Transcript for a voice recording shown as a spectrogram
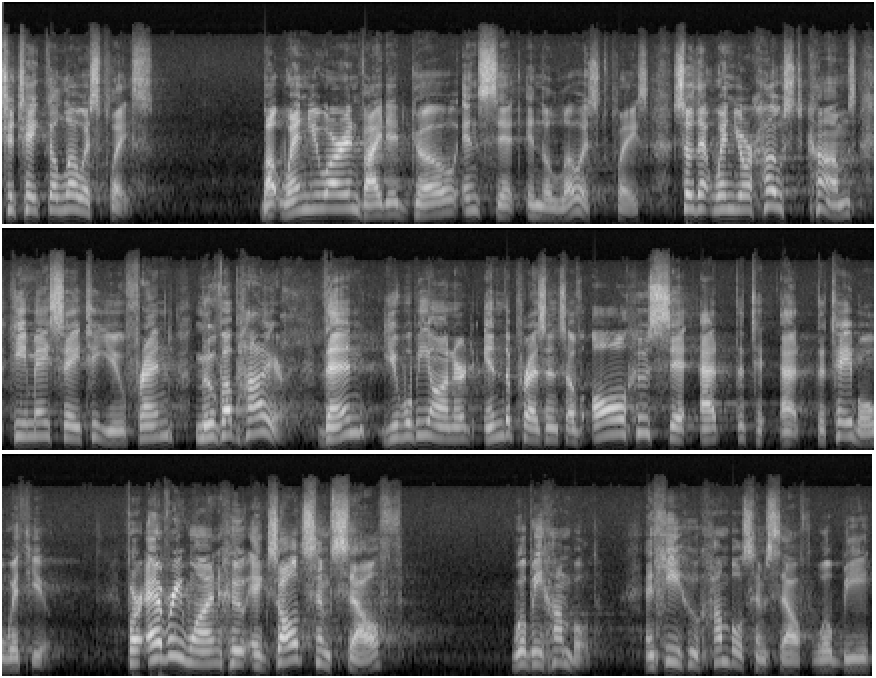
to take the lowest place. But when you are invited, go and sit in the lowest place, so that when your host comes, he may say to you, Friend, move up higher. Then you will be honored in the presence of all who sit at the, ta- at the table with you. For everyone who exalts himself will be humbled, and he who humbles himself will be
